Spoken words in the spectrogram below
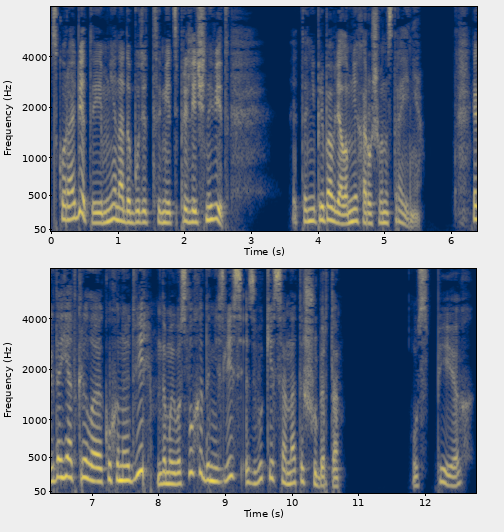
Скоро обед, и мне надо будет иметь приличный вид. Это не прибавляло мне хорошего настроения. Когда я открыла кухонную дверь, до моего слуха донеслись звуки сонаты Шуберта. Успех.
